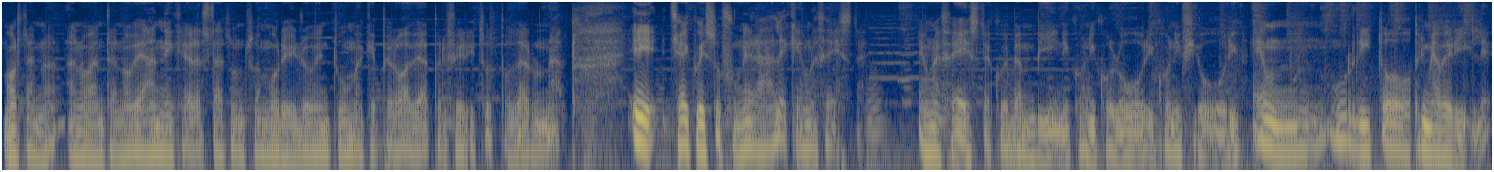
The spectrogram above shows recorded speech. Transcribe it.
morta a 99 anni che era stato un suo amore di gioventù ma che però aveva preferito sposare un altro. E c'è questo funerale che è una festa. È una festa con i bambini, con i colori, con i fiori. È un, un rito primaverile,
